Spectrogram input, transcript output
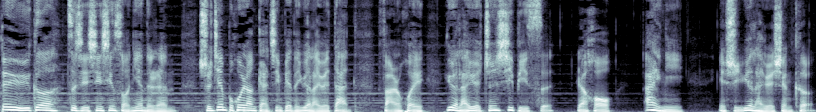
对于一个自己心心所念的人，时间不会让感情变得越来越淡，反而会越来越珍惜彼此，然后爱你也是越来越深刻。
